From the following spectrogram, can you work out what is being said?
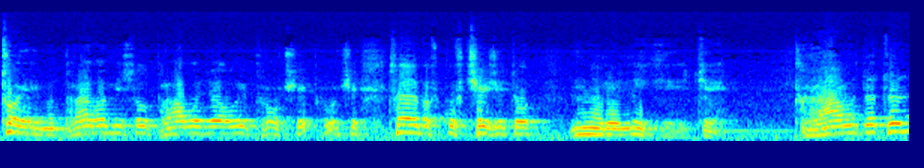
Той има права мисъл, право дело и прочее, прочее. Това е в ковчежето на религиите. Правдата,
